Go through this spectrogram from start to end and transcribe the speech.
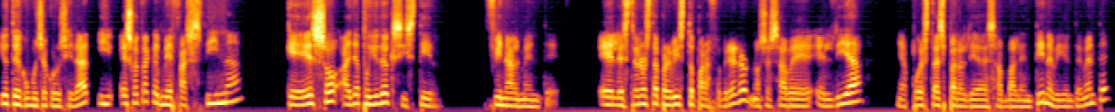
Yo tengo mucha curiosidad y es otra que me fascina que eso haya podido existir finalmente. El estreno está previsto para febrero, no se sabe el día. Mi apuesta es para el día de San Valentín, evidentemente.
